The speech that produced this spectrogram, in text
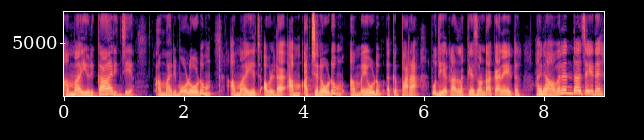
അമ്മായി ഒരു കാര്യം ചെയ്യുക മരുമോളോടും അമ്മായി അവളുടെ അച്ഛനോടും അമ്മയോടും ഒക്കെ പറ. പുതിയ കള്ളക്കേസ് ഉണ്ടാക്കാനായിട്ട്. അതിന് അവരെന്താ ചെയ്തേ?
